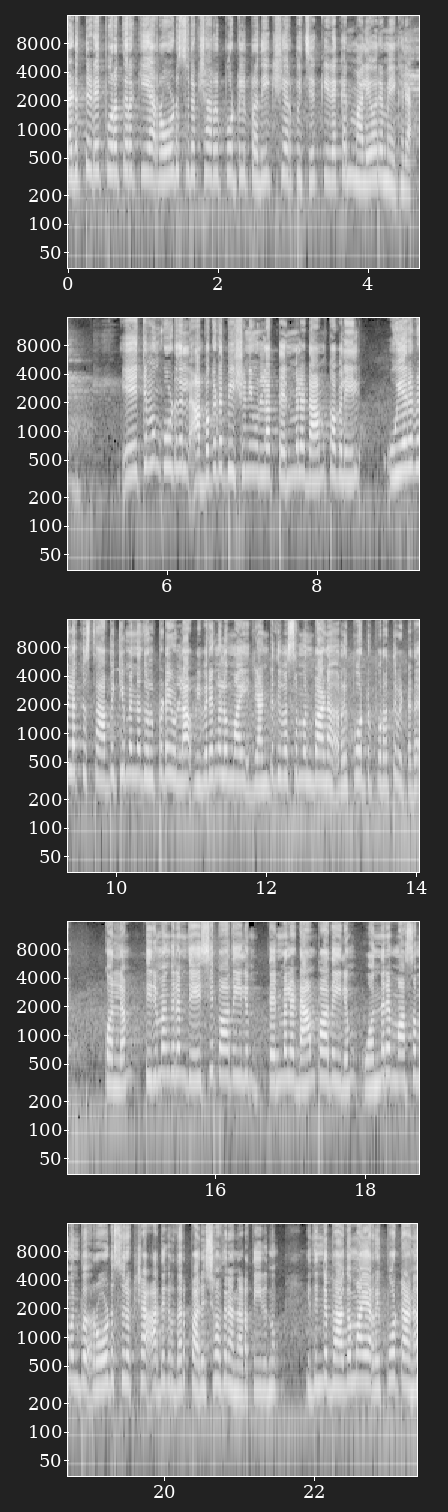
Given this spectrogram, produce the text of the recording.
അടുത്തിടെ പുറത്തിറക്കിയ റോഡ് സുരക്ഷാ റിപ്പോർട്ടിൽ പ്രതീക്ഷയർപ്പിച്ച് കിഴക്കൻ മലയോര മേഖല. ഏറ്റവും കൂടുതൽ അപകട ഭീഷണിയുള്ള തെന്മല ഡാം കവലയിൽ ഉയരവിളക്ക് സ്ഥാപിക്കുമെന്നതുൾപ്പെടെയുള്ള വിവരങ്ങളുമായി രണ്ട് ദിവസം മുൻപാണ് റിപ്പോർട്ട് പുറത്തുവിട്ടത്. കൊല്ലം തിരുമംഗലം ദേശീയപാതയിലും തെന്മല ഡാം പാതയിലും ഒന്നര മാസം മുൻപ് റോഡ് സുരക്ഷാ അധികൃതർ പരിശോധന നടത്തിയിരുന്നു. ഇതിന്റെ ഭാഗമായ റിപ്പോർട്ടാണ്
